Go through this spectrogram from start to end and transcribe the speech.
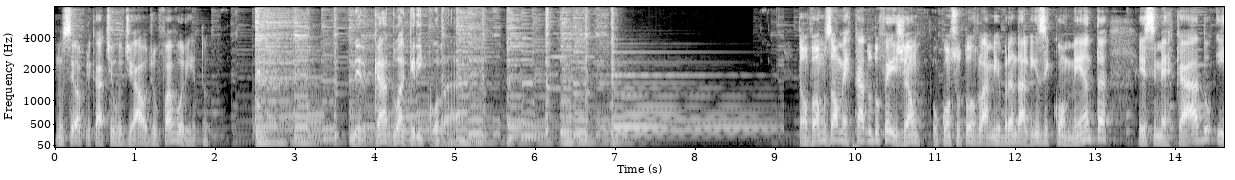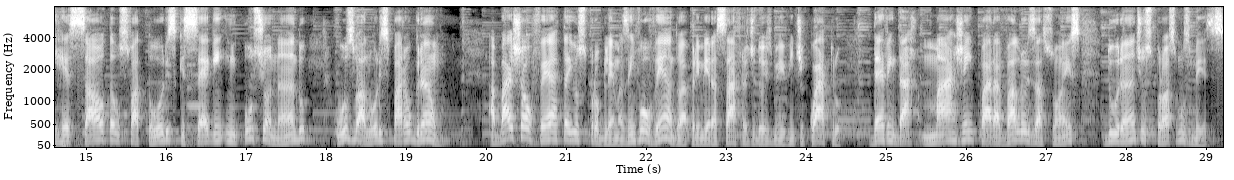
no seu aplicativo de áudio favorito. Mercado Agrícola Então vamos ao mercado do feijão. O consultor Vlamir Brandalize comenta esse mercado e ressalta os fatores que seguem impulsionando os valores para o grão. A baixa oferta e os problemas envolvendo a primeira safra de 2024 devem dar margem para valorizações durante os próximos meses.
